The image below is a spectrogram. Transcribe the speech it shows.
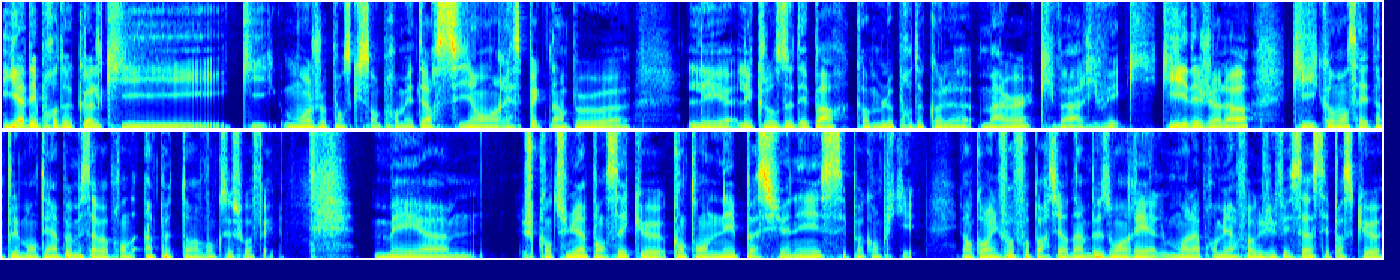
il y a des protocoles qui, qui, moi, je pense qu'ils sont prometteurs si on respecte un peu les, les clauses de départ, comme le protocole Matter qui va arriver, qui, qui est déjà là, qui commence à être implémenté un peu, mais ça va prendre un peu de temps avant que ce soit fait. Mais je continue à penser que quand on est passionné, c'est pas compliqué. Et encore une fois, il faut partir d'un besoin réel. Moi, la première fois que j'ai fait ça, c'est parce que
